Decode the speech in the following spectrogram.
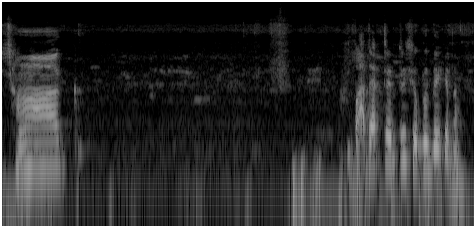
শাক। বাজারটা একটু শুধু দেখে নাও।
